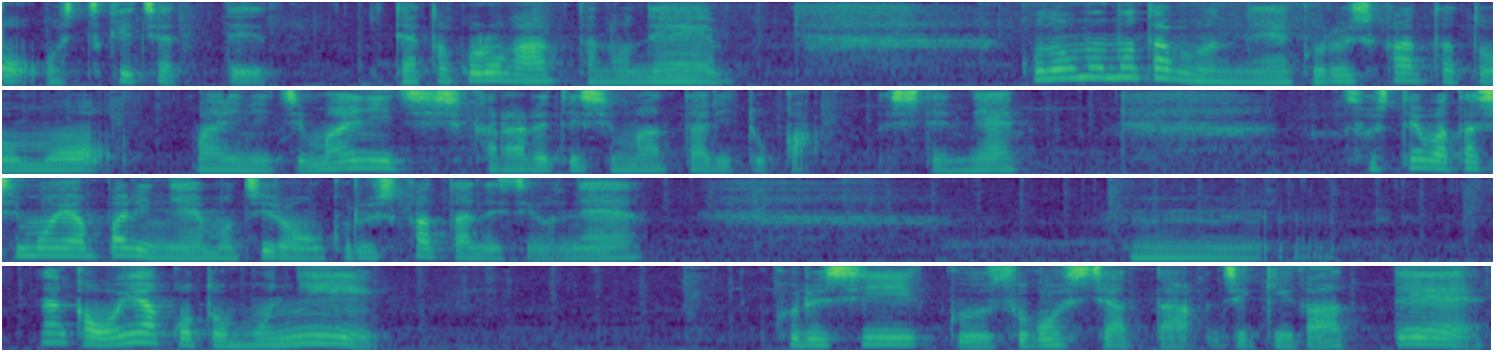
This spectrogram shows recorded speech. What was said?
を押し付けちゃっていたところがあったので子供も多分ね苦しかったと思う。毎日毎日叱られてしまったりとかしてね。そして私もやっぱりねもちろん苦しかったんですよね。うん。なんか親子ともに苦しく過ごしちゃった時期があって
